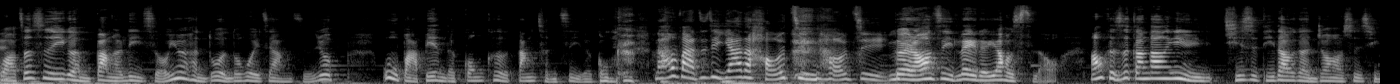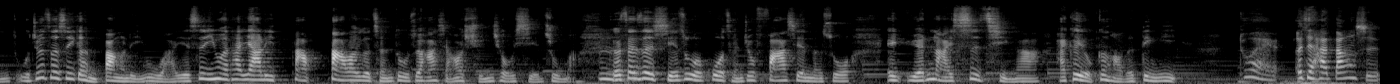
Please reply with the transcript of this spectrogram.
哇，这是一个很棒的例子哦，因为很多人都会这样子，就误把别人的功课当成自己的功课，然后把自己压得好紧好紧，对，然后自己累得要死哦。然后可是刚刚英语其实提到一个很重要的事情，我觉得这是一个很棒的礼物啊，也是因为他压力大大到一个程度，所以他想要寻求协助嘛。可是在这协助的过程，就发现了说，哎，原来事情啊还可以有更好的定义。对，而且他当时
